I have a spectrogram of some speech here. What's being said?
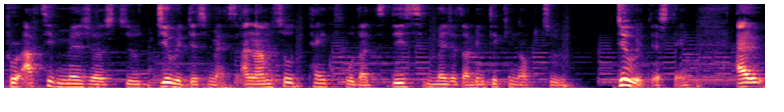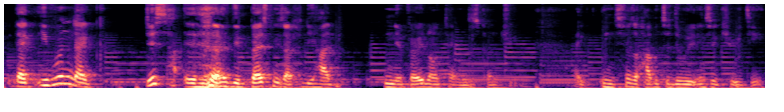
proactive measures to deal with this mess, and I'm so thankful that these measures have been taken up to deal with this thing. I like even like this is the best news I've actually had in a very long time in this country like in terms of having to do with insecurity.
